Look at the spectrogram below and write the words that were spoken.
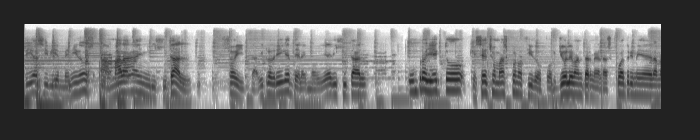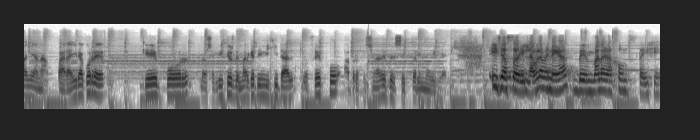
días y bienvenidos a Málaga en Digital. Soy David Rodríguez de la Inmobiliaria Digital, un proyecto que se ha hecho más conocido por yo levantarme a las 4 y media de la mañana para ir a correr que por los servicios de marketing digital que ofrezco a profesionales del sector inmobiliario. Y yo soy Laura Venegas de Málaga Home Staging.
